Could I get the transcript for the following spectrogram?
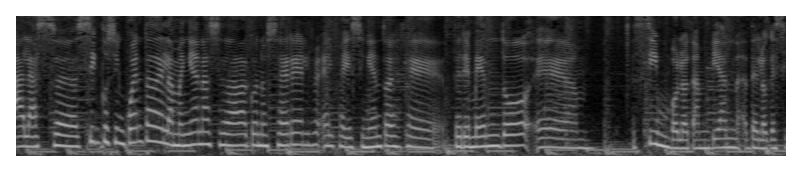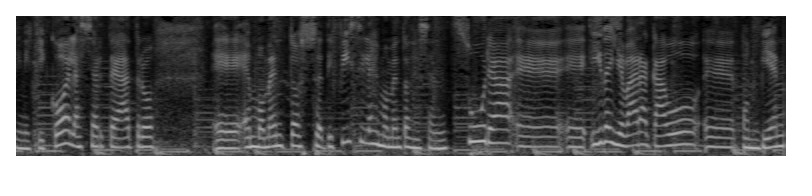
a las 5.50 de la mañana se daba a conocer el, el fallecimiento de este tremendo símbolo también de lo que significó el hacer teatro eh, en momentos difíciles, en momentos de censura eh, eh, y de llevar a cabo también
